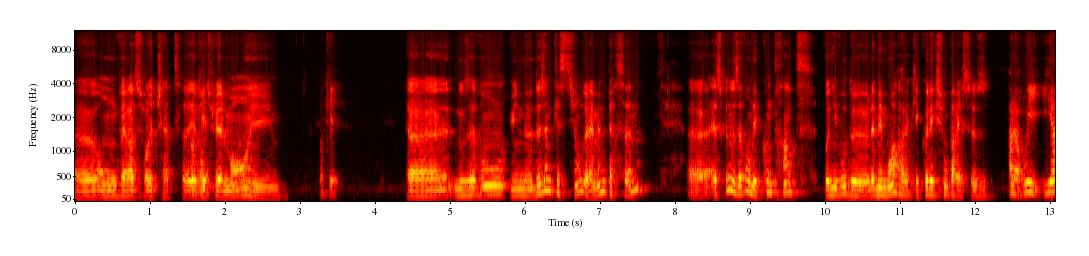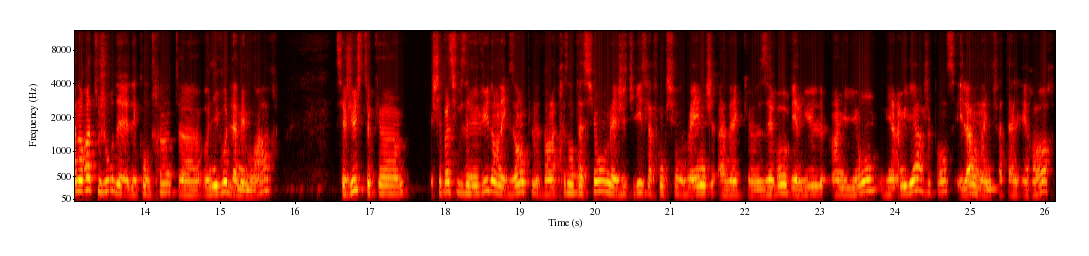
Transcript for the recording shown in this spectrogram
Euh, On verra sur le chat éventuellement. Et... Ok. nous avons une deuxième question de la même personne. Euh, est-ce que nous avons des contraintes au niveau de la mémoire avec les collections paresseuses? Alors oui, il y en aura toujours des, contraintes euh, au niveau de la mémoire. C'est juste que, je ne sais pas si vous avez vu dans l'exemple, dans la présentation, mais j'utilise la fonction range avec 0,1 euh, million, bien 1 milliard je pense, et là on a une fatale erreur.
